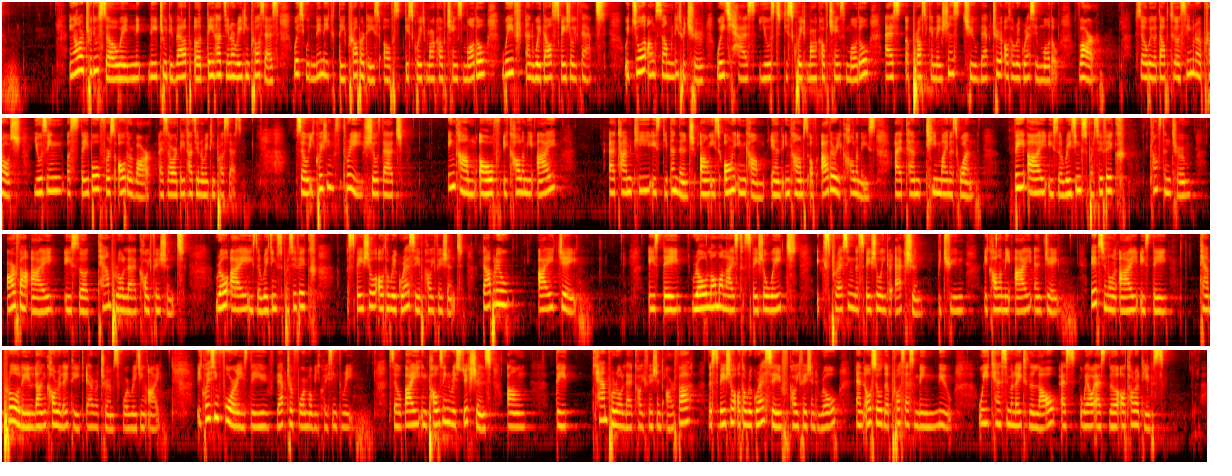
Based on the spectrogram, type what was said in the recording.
In order to do so, we need to develop a data generating process which would mimic the properties of discrete Markov chains model with and without spatial effects we draw on some literature which has used discrete Markov chains model as approximations to vector autoregressive model, VAR. So we adopt a similar approach using a stable first-order VAR as our data generating process. So equation three shows that income of economy I at time t is dependent on its own income and incomes of other economies at time t minus 1. Vi is a region-specific constant term. Alpha i is a temporal lag coefficient. Rho i is a region-specific spatial autoregressive coefficient. Wij is the row normalized spatial weight expressing the spatial interaction between economy i and j. Epsilon i is the temporally non-correlated error terms for region I. Equation 4 is the vector form of equation 3. So by imposing restrictions on the temporal lag coefficient alpha, the spatial autoregressive coefficient rho, and also the process mean mu, we can simulate the law as well as the alternatives,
